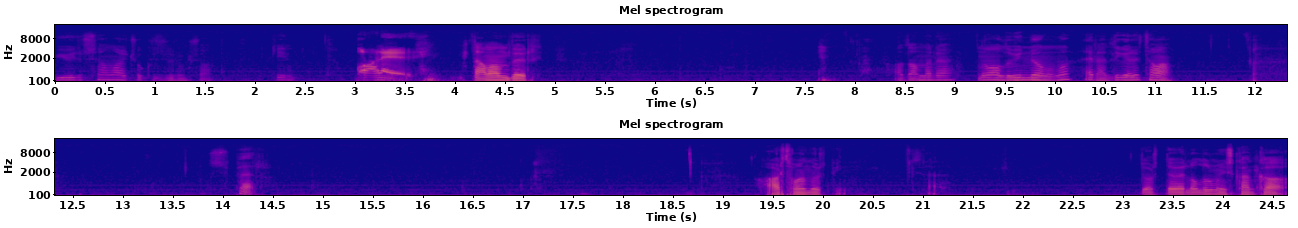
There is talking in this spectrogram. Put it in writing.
Bir ölürsem var ya çok üzülürüm şu an. Gelin. Oley. Tamamdır. Adamlara ne oldu bilmiyorum ama herhalde görev tamam. Süper. Artı 14 bin. Güzel. 4 level olur muyuz kanka?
